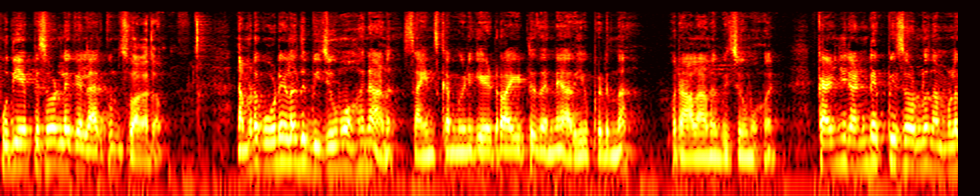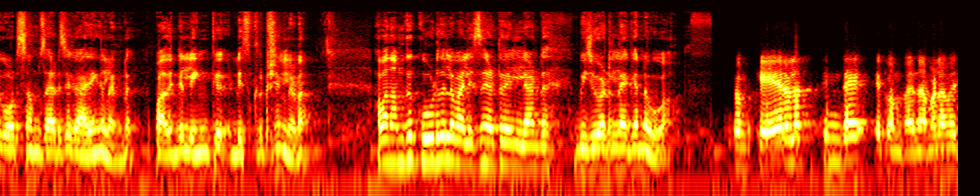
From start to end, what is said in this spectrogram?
പുതിയ എപ്പിസോഡിലേക്ക് എല്ലാവർക്കും സ്വാഗതം. നമ്മുടെ കൂടെയുള്ളത് ബിജു മോഹനാണ്. സയൻസ് കമ്മ്യൂണിക്കേറ്ററായിട്ട് തന്നെ അറിയപ്പെടുന്ന ഒരാളാണ് ബിജു മോഹൻ. കഴിഞ്ഞ രണ്ട് എപ്പിസോഡിലും നമ്മൾ കുറച്ച് സംസാരിച്ച കാര്യങ്ങളുണ്ട്. അപ്പോൾ അതിന്റെ ലിങ്ക് ഡിസ്ക്രിപ്ഷനിലിടാം. അപ്പോൾ നമുക്ക് കൂടുതൽ വലിച്ചു ബിജു ഏട്ടനിലേക്ക് തന്നെ പോവാം. ഇപ്പം കേരളത്തിന്റെ ഇപ്പം നമ്മൾ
